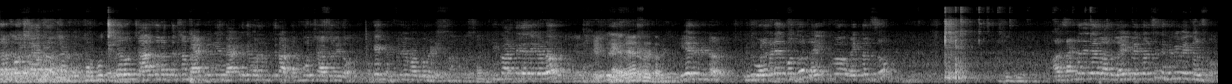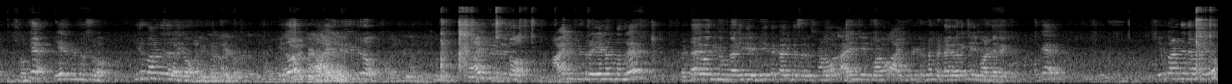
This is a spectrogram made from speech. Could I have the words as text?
ಟರ್ಬೋ ಚಾರ್ಜರ್. ಎಲ್ಲರೂ ಚಾರ್ಜರ್ ಅಂತ ತಕ್ಷಣ ಬ್ಯಾಟರಿ ಬ್ಯಾಟರಿ ಬರ್ತಿರ ಟರ್ಬೋ ಚಾರ್ಜರ್ ಇದು. ಓಕೆ ಕನ್ಫ್ಯೂಷನ್ ಮಾಡ್ಕೋಬೇಡಿ. ಇದು ಏರ್ ಫಿಲ್ಟರ್. ಏರ್ ಫಿಲ್ಟರ್. ಇದು ಒಳಗಡೆ ಬಂದು ಲೈಟ್ ವೆಹಿಕಲ್ಸ್ ಆ ಸಣ್ಣದಿದೆ light vehicles heavy vehicles okay air filters ಇದು ಕಾಣ್ತಿದೆ ಇದು ಇದು oil filter oil filter oil filter ಏನಂತಂದ್ರೆ ಕಡ್ಡಾಯವಾಗಿ ನಮ್ಮ ಗಾಡಿಗೆ ನೀತ ಕಾಲಿಗೆ ಸರ್ವಿಸ್ ಮಾಡುವಾಗ ಆಯಿಲ್ ಚೇಂಜ್ ಮಾಡುವಾಗ ಆಯಿಲ್ ಫಿಲ್ಟರ್ನ ಕಡ್ಡಾಯವಾಗಿ ಚೇಂಜ್ ಮಾಡಲೇಬೇಕು ಓಕೆ ಇದು ಕಾಣ್ತಿದೆ ಇದು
